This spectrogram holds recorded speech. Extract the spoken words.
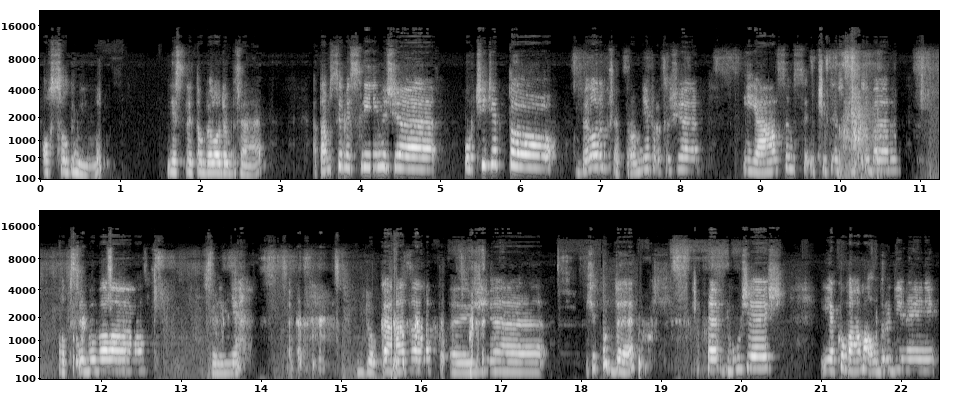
osobní, jestli to bylo dobře. A tam si myslím, že určitě to bylo dobře pro mě, protože i já jsem si určitým způsobem potřebovala zřejmě dokázat, že, že to jde, že můžeš jako máma od rodiny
